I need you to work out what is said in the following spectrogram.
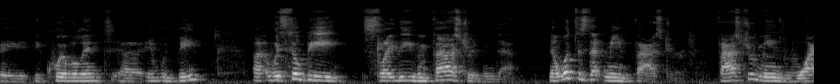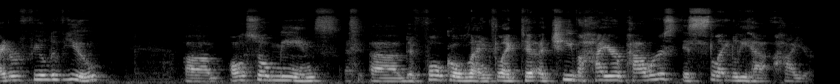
equivalent uh, it would be, uh, it would still be slightly even faster than that. Now, what does that mean faster? Faster means wider field of view. Um, also means uh, the focal length, like to achieve higher powers, is slightly higher.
